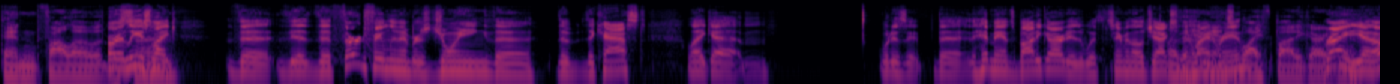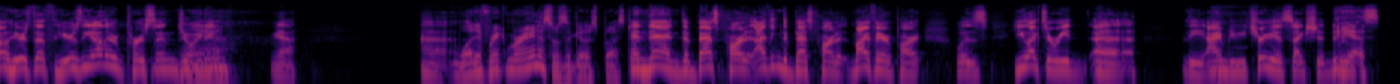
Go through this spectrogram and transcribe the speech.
then follow, or at least son. like the the the third family members joining the the the cast like um what is it the, the hitman's bodyguard is with samuel l oh, jackson the and ryan hitman's rand wife bodyguard. right yeah. oh here's the here's the other person joining Yeah. yeah, Uh, What if Rick Moranis was a Ghostbuster? and then the best part i think the best part my favorite part was you like to read uh the imdb trivia section yes,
